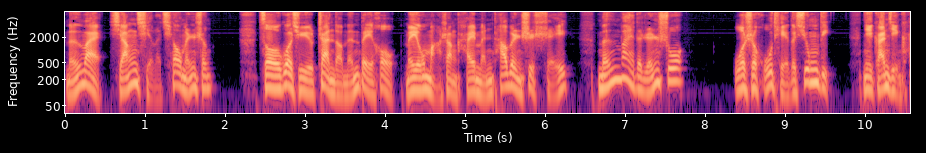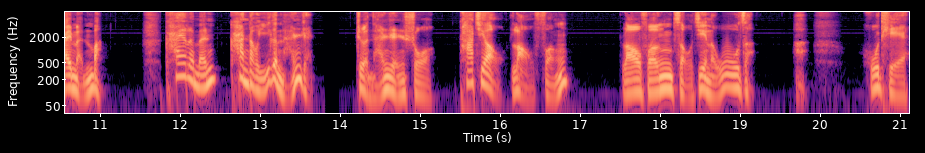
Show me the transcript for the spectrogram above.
门外响起了敲门声，走过去站到门背后，没有马上开门。他问是谁，门外的人说：“我是胡铁的兄弟，你赶紧开门吧。”开了门，看到一个男人，这男人说他叫老冯。老冯走进了屋子，啊，胡铁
